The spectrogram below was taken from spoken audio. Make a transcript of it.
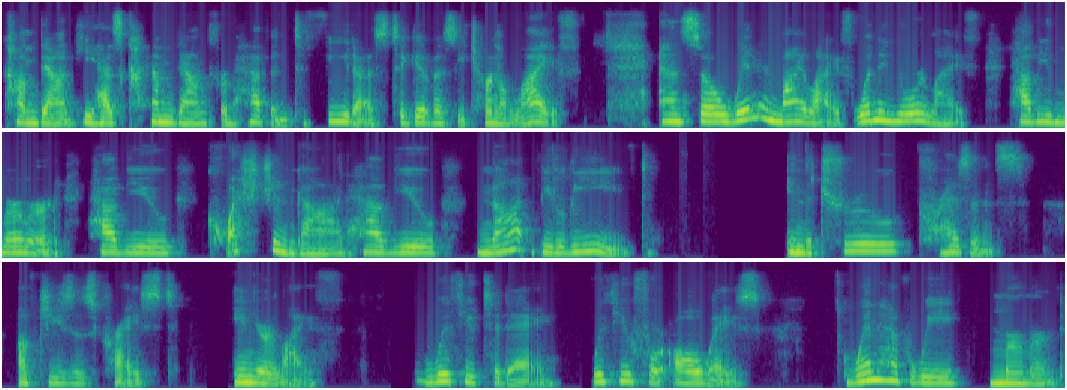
come down. He has come down from heaven to feed us, to give us eternal life. And so, when in my life, when in your life, have you murmured? Have you questioned God? Have you not believed in the true presence of Jesus Christ in your life, with you today, with you for always? When have we murmured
